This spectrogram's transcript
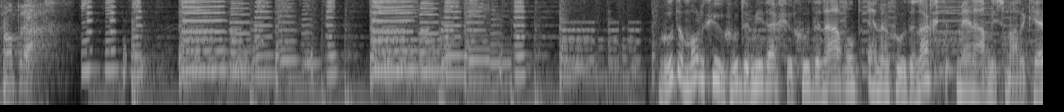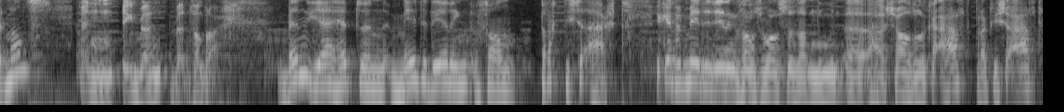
van Praag. Goedemorgen, goedemiddag, goedenavond en een goede nacht. Mijn naam is Mark Hermans. En ik ben Ben van Braag. Ben, jij hebt een mededeling van praktische aard. Ik heb een mededeling van, zoals ze dat noemen, eh, huishoudelijke aard, praktische aard.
